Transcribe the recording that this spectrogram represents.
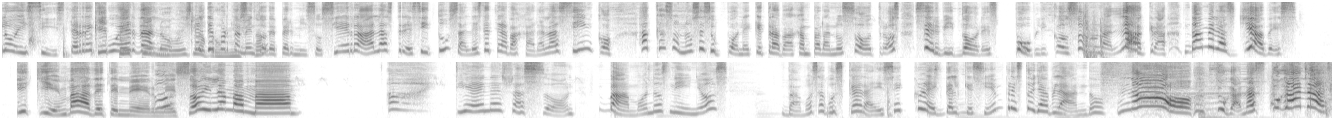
lo hiciste, ¿Qué, Pepe? recuérdalo. ¿No es El departamento bromista? de permiso cierra a las 3 y tú sales de trabajar a las 5. ¿Acaso no se supone que trabajan para nosotros? Servidores públicos son una lacra. Dame las llaves. ¿Y quién va a detenerme? Soy la mamá. Tienes razón. Vámonos, niños. Vamos a buscar a ese Craig del que siempre estoy hablando. ¡No! ¡Tú ganas, tú ganas!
